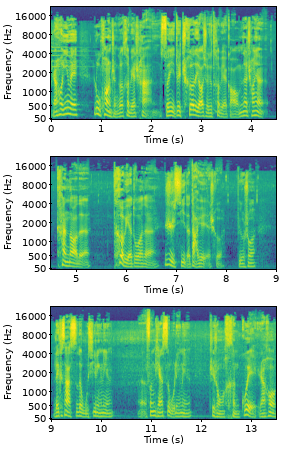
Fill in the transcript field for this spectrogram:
然后因为路况整个特别差，所以对车的要求就特别高。我们在朝鲜看到的特别多的日系的大越野车，比如说雷克萨斯的五七零零，呃，丰田四五零零这种很贵，然后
